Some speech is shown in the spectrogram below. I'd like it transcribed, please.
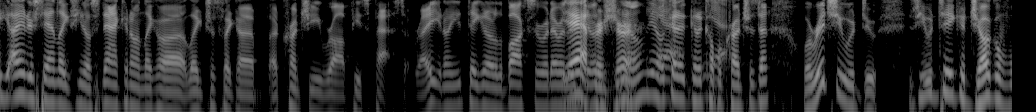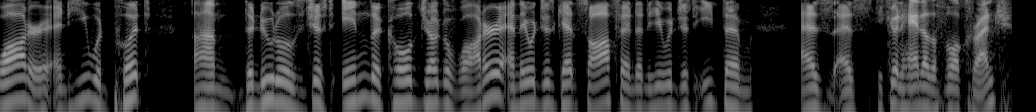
mean, I, I understand like you know snacking on like a like just like a, a crunchy raw piece of pasta, right? You know, you take it out of the box or whatever. Yeah, for sure. You know, you know Yeah, get, a, get a couple yeah. crunches done. What Richie would do is he would take a jug of water and he would put um, the noodles just in the cold jug of water, and they would just get softened, and he would just eat them as as he couldn't handle the full crunch.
